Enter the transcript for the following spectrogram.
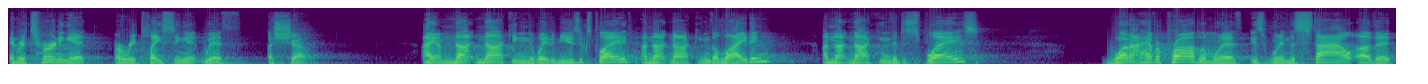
and returning it or replacing it with a show. I am not knocking the way the music's played, I'm not knocking the lighting, I'm not knocking the displays. What I have a problem with is when the style of it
